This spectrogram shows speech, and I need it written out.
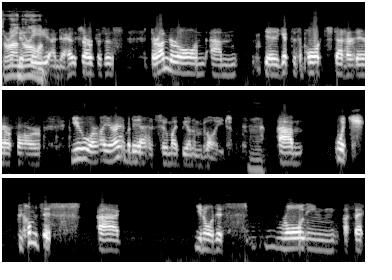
They're on their the own. and the health services, they're on their own. Um, they get the supports that are there for you or I or anybody else who might be unemployed, um, which becomes this, uh, you know, this rolling effect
